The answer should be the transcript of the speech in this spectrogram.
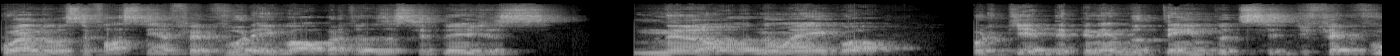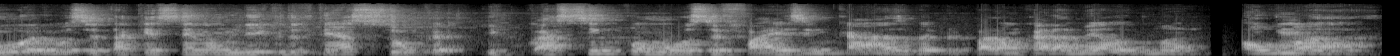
quando você fala assim, a fervura é igual para todas as cervejas, não, ela não é igual. Porque dependendo do tempo de, fervura, você está aquecendo um líquido que tem açúcar. E assim como você faz em casa, vai preparar um caramelo, alguma, alguma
